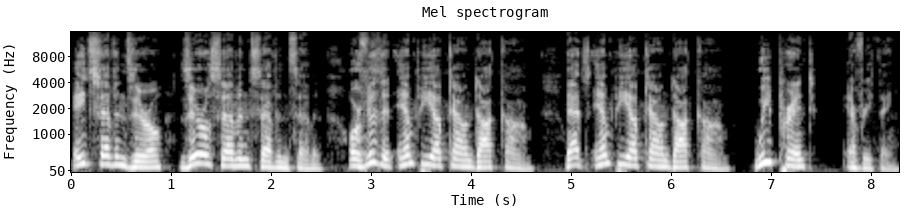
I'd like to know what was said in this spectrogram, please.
870 0777 or visit mpuptown.com. That's mpuptown.com. We print everything.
